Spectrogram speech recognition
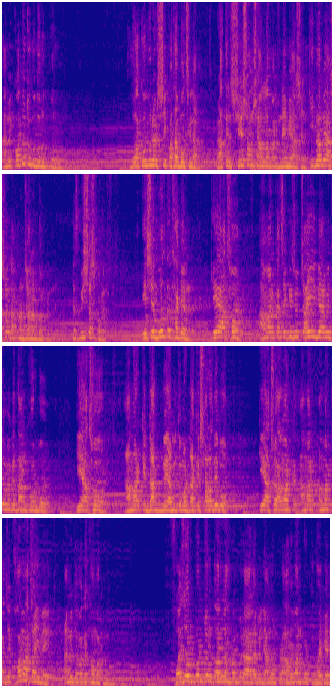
আমি কতটুকু দরুদ পড়ব? দোয়া কবুলের সেই কথা বলছিলাম। রাতের শেষ অংশে আল্লাপাক নেমে আসেন। কীভাবে আসেন আপনার জানার দরকার নেই। বিশ্বাস করেন। এসে বলতে থাকেন কে আছো? আমার কাছে কিছু চাইবে, আমি তোমাকে দান করব। কে আছো? আমাকে ডাকবে, আমি তোমার ডাকে সাড়া দেব। কে আছো? আমার আমার আমার কাছে ক্ষমা চাইবে, আমি তোমাকে ক্ষমা করে দেব। ফজর পর্যন্ত আল্লাহ রব্বুল আলমিন এমন করে আহ্বান করতে থাকেন,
